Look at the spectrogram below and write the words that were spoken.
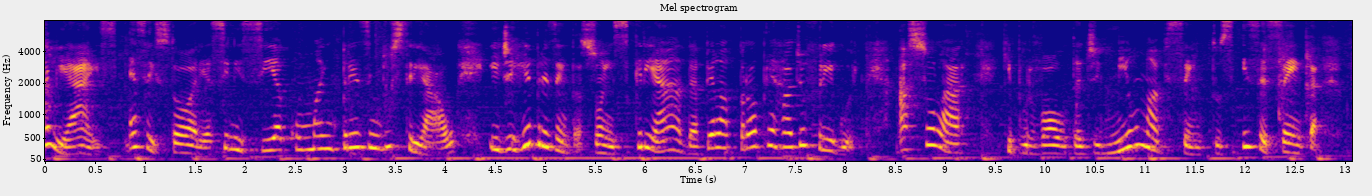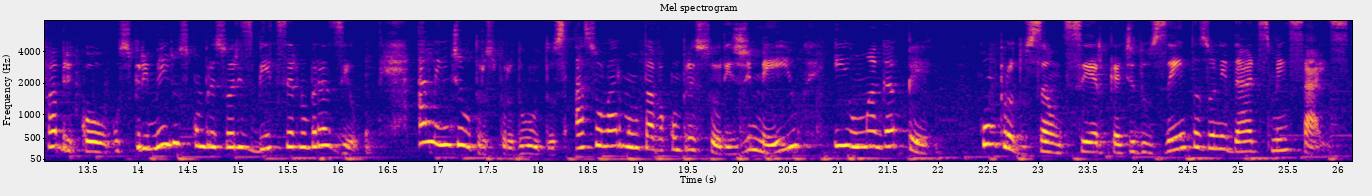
Aliás, essa história se inicia com uma empresa industrial e de representações criada pela própria Rádio Frigor, a Solar, que por volta de 1960 fabricou os primeiros compressores Bitzer no Brasil. Além de outros produtos, a Solar montava compressores de meio e um HP, com produção de cerca de 200 unidades mensais.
